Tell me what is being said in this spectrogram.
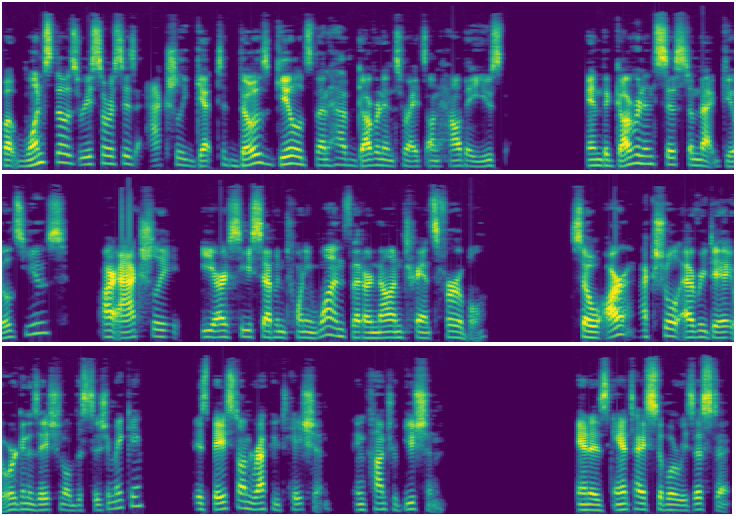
But once those resources actually get to those guilds then have governance rights on how they use them. And the governance system that guilds use are actually ERC 721s that are non-transferable. So our actual everyday organizational decision making is based on reputation and contribution and is anti Sybil resistant.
